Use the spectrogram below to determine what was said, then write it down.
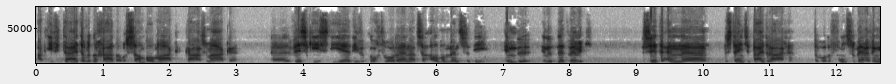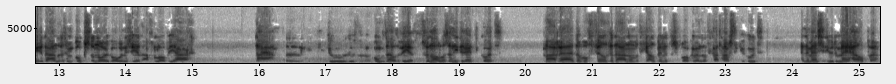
activiteiten. Of het dan gaat over sambal maken, kaas maken, whiskies die, die verkocht worden. Nou, het zijn allemaal mensen die in, de, in het netwerk zitten en een steentje bijdragen. Er worden fondsenwervingen gedaan. Er is een bokstoernooi georganiseerd afgelopen jaar. Nou ja, ik doe ongetwijfeld weer van alles aan iedereen tekort. Maar uh, er wordt veel gedaan om het geld binnen te sprokkelen en dat gaat hartstikke goed. En de mensen die we ermee helpen,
